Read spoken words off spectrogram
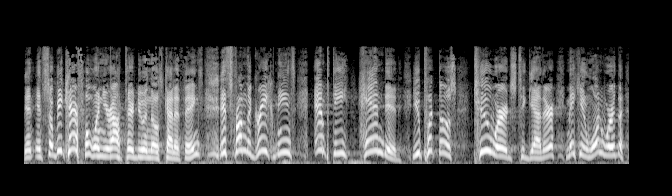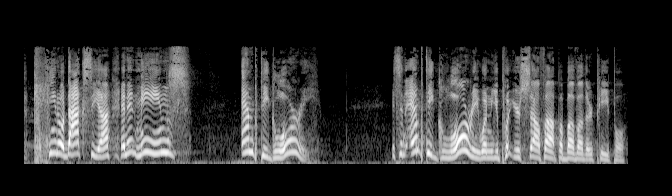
And, and so be careful when you're out there doing those kind of things. It's from the Greek, means empty handed. You put those two words together, making one word, the kenodoxia, and it means empty glory. It's an empty glory when you put yourself up above other people.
